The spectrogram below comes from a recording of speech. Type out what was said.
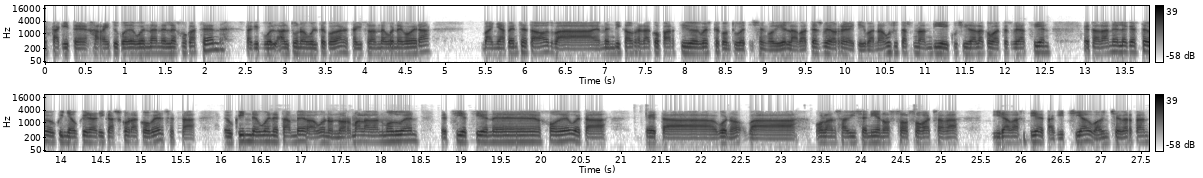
ez dakite jarraituko deguen dan ele jokatzen, ez dakit altuna buelteko da, ez dakit zelan dagoen egoera, baina pentseta hot, ba, hemendik aurrerako partiduek beste kontu beti izango diela, batez be horregaitik, ba, nagusitasun handia ikusi dalako batez behatzien, eta danelek ez dugu eukin aukerarik askorako bez, eta eukin deuenetan be, ba, bueno, normala dan moduen, etzietzien e, jodeu, eta, eta, bueno, ba, holan zabizenien oso oso gatsa da irabaztia, eta gitxia, ba, bertan,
